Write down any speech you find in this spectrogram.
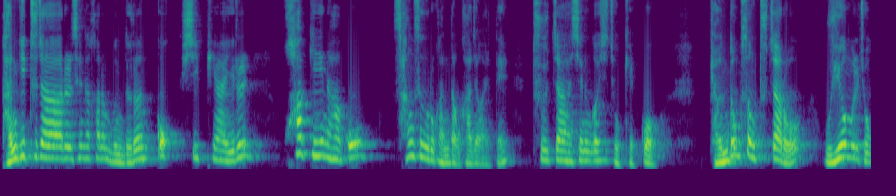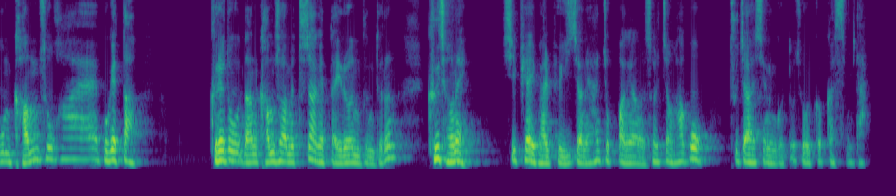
단기 투자를 생각하는 분들은 꼭 CPI를 확인하고 상승으로 간다고 가정할 때 투자하시는 것이 좋겠고 변동성 투자로 위험을 조금 감소해 보겠다. 그래도 난 감소하며 투자하겠다 이런 분들은 그 전에 CPI 발표 이전에 한쪽 방향을 설정하고 투자하시는 것도 좋을 것 같습니다.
